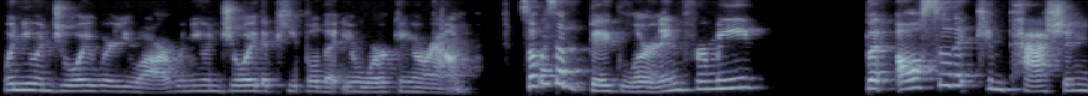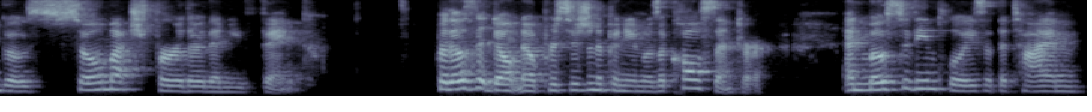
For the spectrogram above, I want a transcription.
when you enjoy where you are, when you enjoy the people that you're working around. So it was a big learning for me, but also that compassion goes so much further than you think. For those that don't know, Precision Opinion was a call center. And most of the employees at the time,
